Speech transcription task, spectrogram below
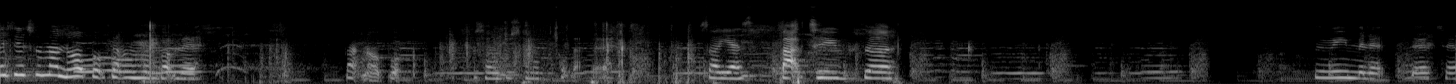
this is for my notebook that my mum got me. That notebook. So I'm just gonna put that there. So yes back to the three minute thirty.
